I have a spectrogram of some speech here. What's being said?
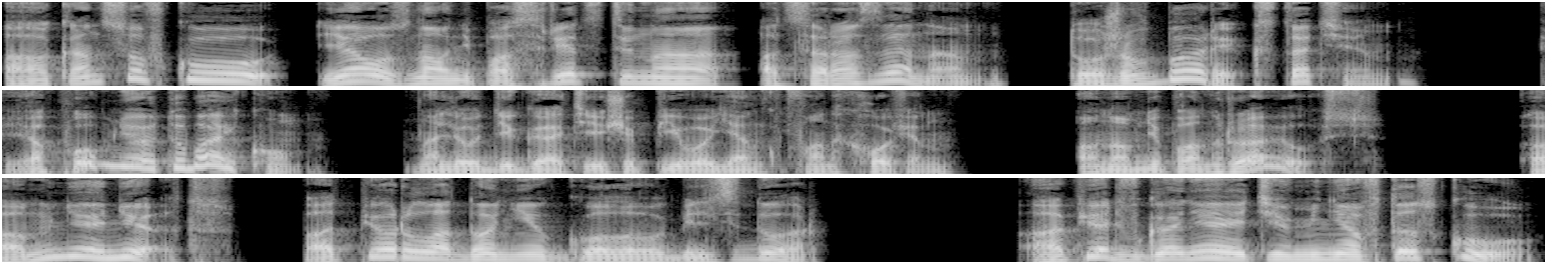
А концовку я узнал непосредственно от Саразена, тоже в баре, кстати. Я помню эту байку. Налил Дегати еще пиво Янг Фанхофен. Она мне понравилась. А мне нет. Подпер ладонью голову Бельзидор. Опять вгоняете меня в тоску.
